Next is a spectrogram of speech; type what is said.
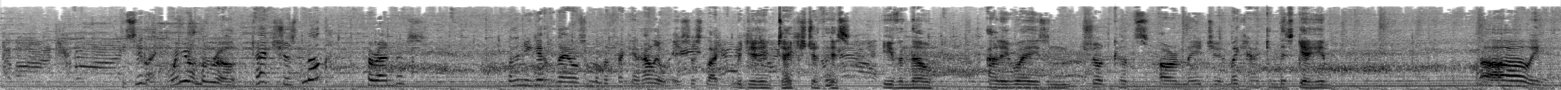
Come on, come on. You see, like, when you're on the road, texture's not horrendous. But then you get there on some of the freaking alleyways, just like, we didn't texture this, even though alleyways and shortcuts are a major mechanic in this game. Oh, yeah.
